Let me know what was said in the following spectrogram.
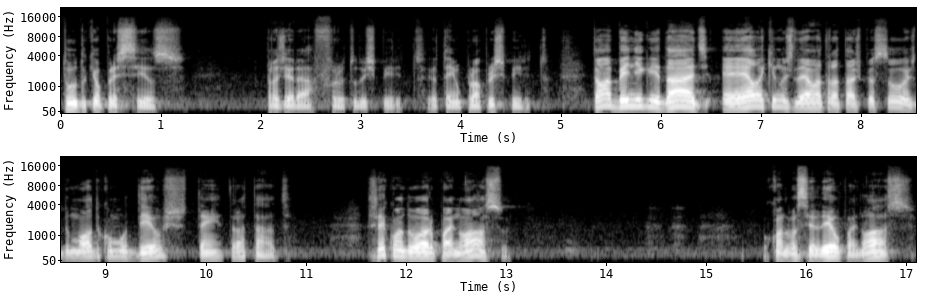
tudo que eu preciso para gerar fruto do Espírito. Eu tenho o próprio Espírito. Então, a benignidade é ela que nos leva a tratar as pessoas do modo como Deus tem tratado. Você, quando ora o Pai Nosso, ou quando você lê o Pai Nosso,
